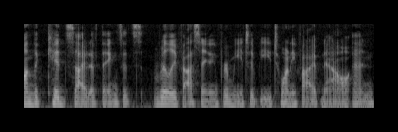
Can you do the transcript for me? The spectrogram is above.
on the kids side of things it's really fascinating for me to be 25 now and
